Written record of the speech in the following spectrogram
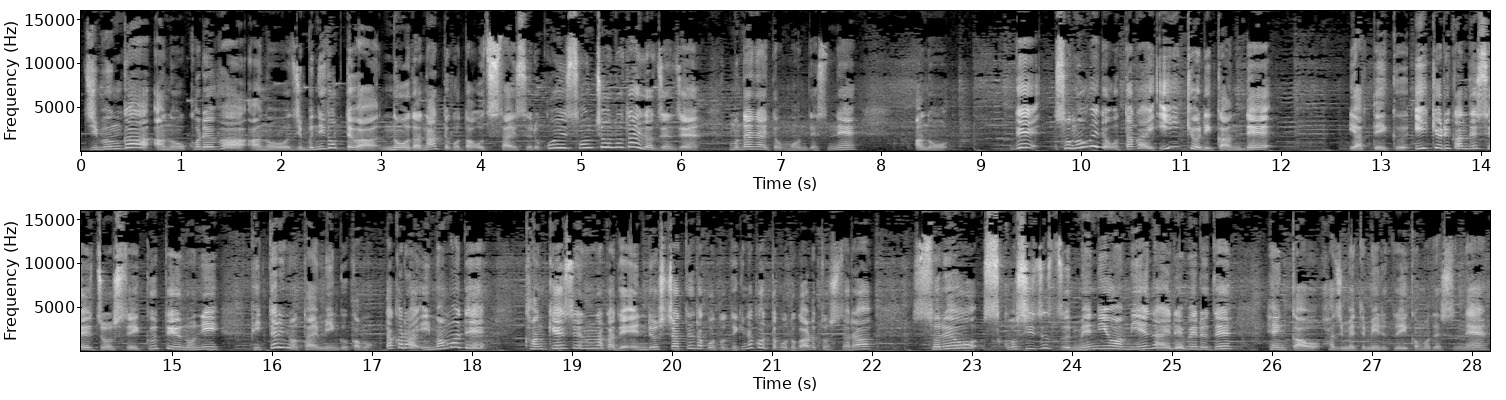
自分が、あの、これは、あの、自分にとってはノーだなってことはお伝えする。こういう尊重の態度は全然問題ないと思うんですね。あの、で、その上でお互いいい距離感でやっていくいい距離感で成長していくっていうのにぴったりのタイミングかもだから今まで関係性の中で遠慮しちゃってたことできなかったことがあるとしたらそれを少しずつ目には見えないレベルで変化を始めてみるといいかもですね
